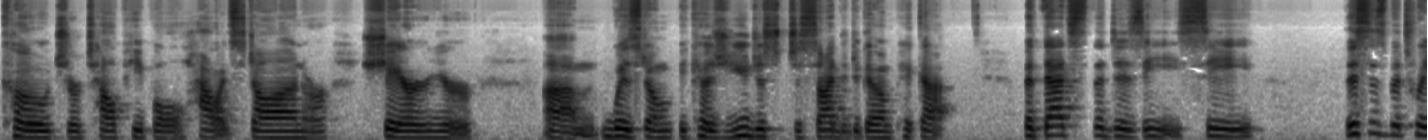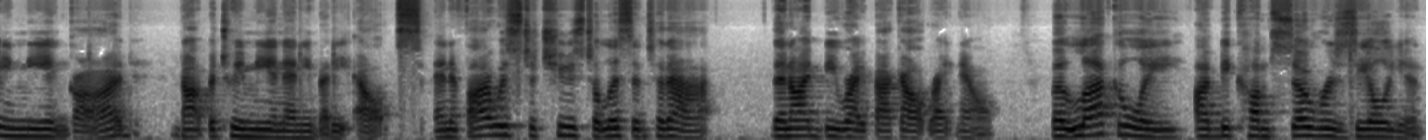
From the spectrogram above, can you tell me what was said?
coach or tell people how it's done or share your um, wisdom because you just decided to go and pick up. But that's the disease. See, this is between me and God, not between me and anybody else. And if I was to choose to listen to that, then I'd be right back out right now. But luckily, I've become so resilient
